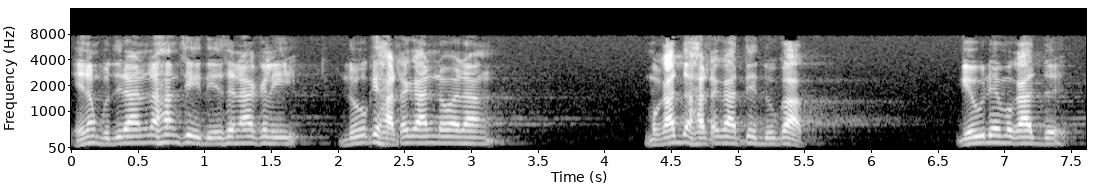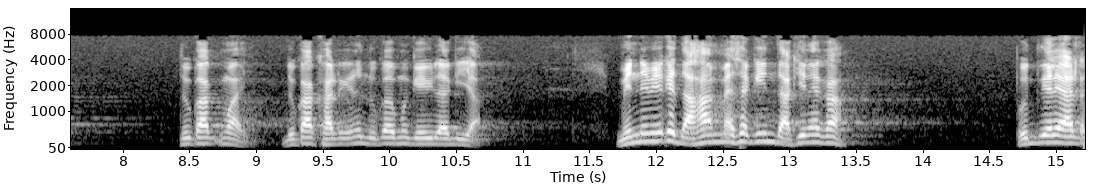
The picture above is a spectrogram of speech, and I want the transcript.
එහෙනම් බුදුරන් වහන්සේ දේශනා කළේ ලෝකේ හට ගන්නව නම් මොකද්ද හටගත්තේ දුකක්. ගෙවුනේ මොකද්ද? දුකක්මයි. දුකක් හටගෙන දුකම ගෙවිලා ගියා. මෙන්න මේක දහම් මැසකින් දකින්නකම් පුද්ගලයාට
